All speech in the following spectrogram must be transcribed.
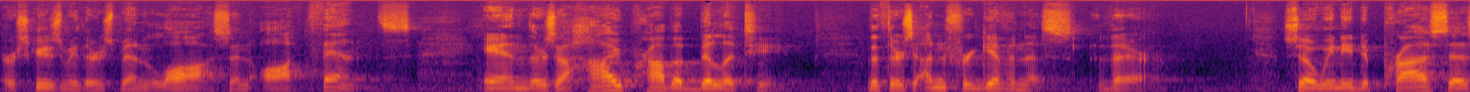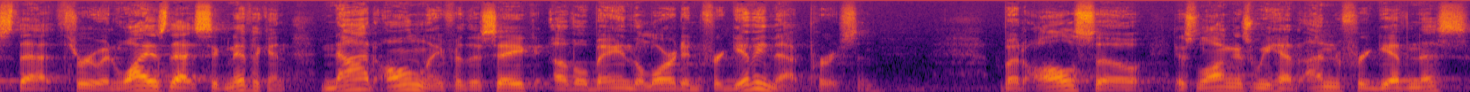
or excuse me, there's been loss and offense. And there's a high probability that there's unforgiveness there. So we need to process that through. And why is that significant? Not only for the sake of obeying the Lord and forgiving that person, but also as long as we have unforgiveness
